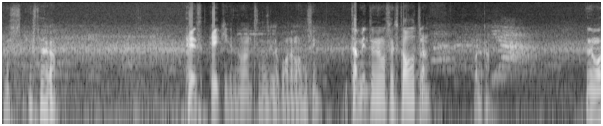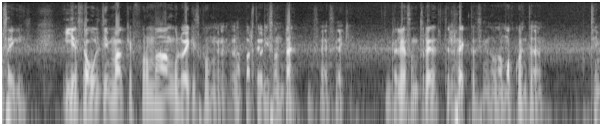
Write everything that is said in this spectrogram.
es esta de acá es X, ¿no? Entonces le ponemos así. También tenemos esta otra, por acá. Tenemos X. Y esta última que forma ángulo X con la parte horizontal, o sea, ese de aquí. En realidad son tres, tres rectas, si nos damos cuenta. ¿eh? ¿Sí?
